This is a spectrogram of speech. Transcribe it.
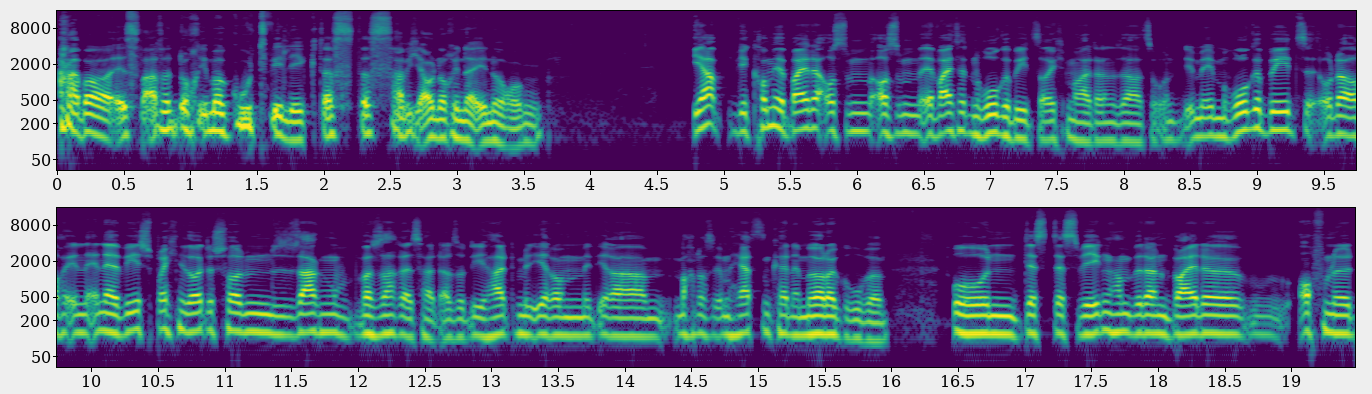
Aber es war dann doch immer gutwillig, das, das habe ich auch noch in Erinnerung. Ja, wir kommen ja beide aus dem, aus dem erweiterten Ruhrgebiet, sag ich mal, dann da so. Und im, im Ruhrgebiet oder auch in NRW sprechen die Leute schon, sagen, was Sache ist halt. Also die halt mit ihrem, mit ihrer, machen aus ihrem Herzen keine Mördergrube. Und des, deswegen haben wir dann beide offene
